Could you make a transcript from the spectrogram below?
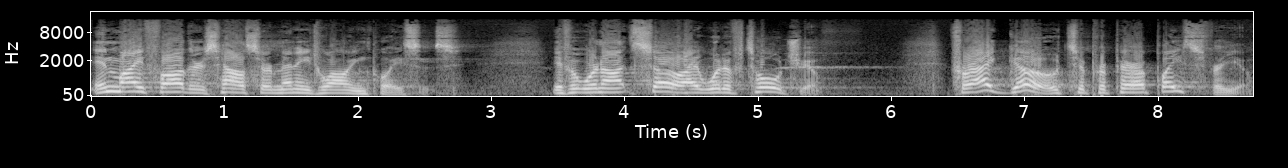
In my Father's house are many dwelling places. If it were not so, I would have told you. For I go to prepare a place for you.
